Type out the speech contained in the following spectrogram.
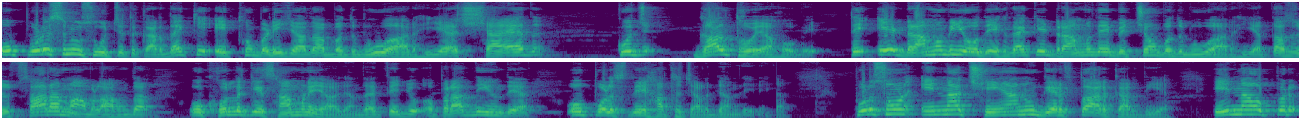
ਉਹ ਪੁਲਿਸ ਨੂੰ ਸੂਚਿਤ ਕਰਦਾ ਹੈ ਕਿ ਇੱਥੋਂ ਬੜੀ ਜ਼ਿਆਦਾ ਬਦਬੂ ਆ ਰਹੀ ਹੈ, ਸ਼ਾਇਦ ਕੁਝ ਗਲਤ ਹੋਇਆ ਹੋਵੇ। ਤੇ ਇਹ ਡਰਮ ਵੀ ਉਹ ਦੇਖਦਾ ਕਿ ਡਰਮ ਦੇ ਵਿੱਚੋਂ ਬਦਬੂ ਆ ਰਹੀ ਹੈ ਤਾਂ ਜੋ ਸਾਰਾ ਮਾਮਲਾ ਹੁੰਦਾ, ਉਹ ਖੁੱਲ ਕੇ ਸਾਹਮਣੇ ਆ ਜਾਂਦਾ ਹੈ ਤੇ ਜੋ ਅਪਰਾਧੀ ਹੁੰਦੇ ਆ, ਉਹ ਪੁਲਿਸ ਦੇ ਹੱਥ ਚੜ ਜਾਂਦੇ ਨੇ। ਪੁਲਿਸ ਹੁਣ ਇਹਨਾਂ ਛੇਆਂ ਨੂੰ ਗ੍ਰਿਫਤਾਰ ਕਰਦੀ ਹੈ। ਇਹਨਾਂ ਉੱਪਰ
